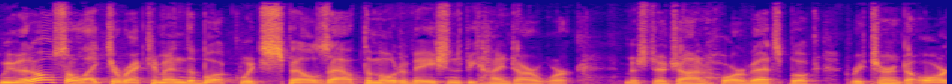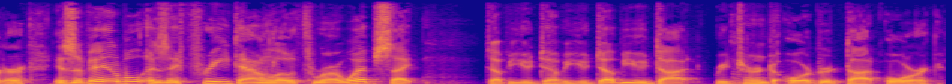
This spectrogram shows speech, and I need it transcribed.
We would also like to recommend the book which spells out the motivations behind our work. Mr. John Horvat's book, Return to Order, is available as a free download through our website, www.returntoorder.org,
